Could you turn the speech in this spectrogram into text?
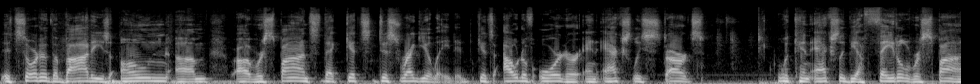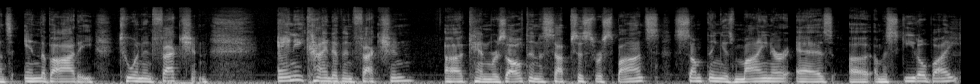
it's sort of the body's own um, uh, response that gets dysregulated, gets out of order, and actually starts what can actually be a fatal response in the body to an infection any kind of infection uh, can result in a sepsis response. Something as minor as a, a mosquito bite,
